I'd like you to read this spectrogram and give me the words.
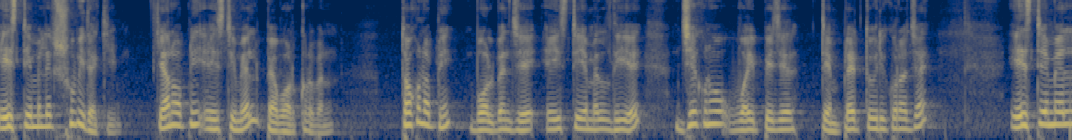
এইচটিএমএল এর সুবিধা কী? কেন আপনি এইচটিএমএল ব্যবহার করবেন? তখন আপনি বলবেন যে এইচটিএমএল দিয়ে যে কোনো ওয়েব পেজের টেমপ্লেট তৈরি করা যায়। এইচটিএমএল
